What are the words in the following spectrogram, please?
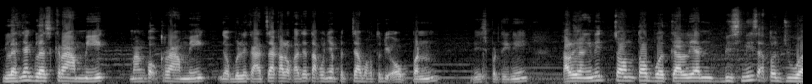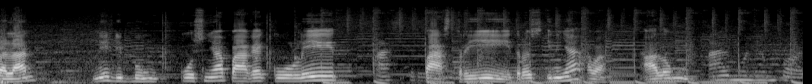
gelasnya gelas keramik, mangkok keramik, nggak boleh kaca. Kalau kaca takutnya pecah waktu di open. Ini seperti ini. Kalau yang ini contoh buat kalian bisnis atau jualan. Ini dibungkusnya pakai kulit Pastry. pastry. Terus ininya apa? Alum Aluminium foil.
